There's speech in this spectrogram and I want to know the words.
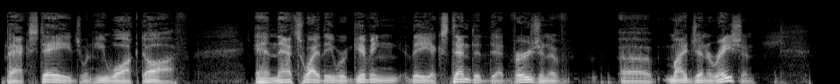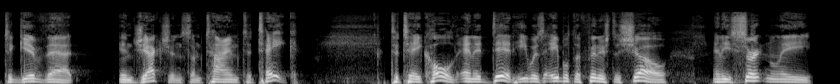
backstage when he walked off, and that's why they were giving they extended that version of uh, my generation to give that injection some time to take to take hold. And it did. He was able to finish the show and he certainly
